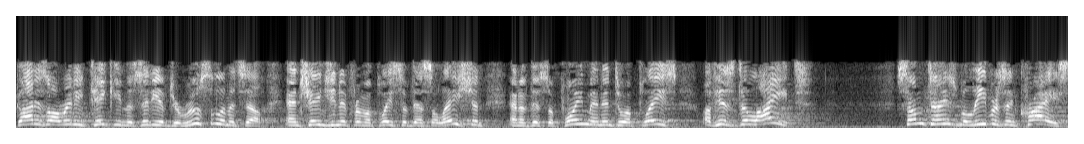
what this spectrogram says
God is already taking the city of Jerusalem itself and changing it from a place of desolation and of disappointment into a place of His delight. Sometimes believers in Christ,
